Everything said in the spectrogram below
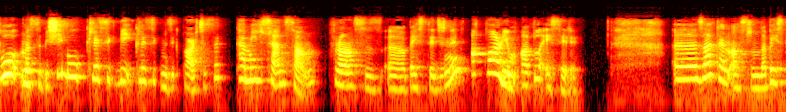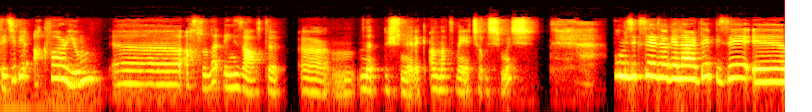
bu nasıl bir şey? Bu klasik bir klasik müzik parçası. Camille Saint-Saëns, Fransız e, bestecinin Akvaryum adlı eseri. Ee, zaten aslında besteci bir akvaryum e, aslında denizaltını düşünerek anlatmaya çalışmış. Bu müziksel ögelerde bize e,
